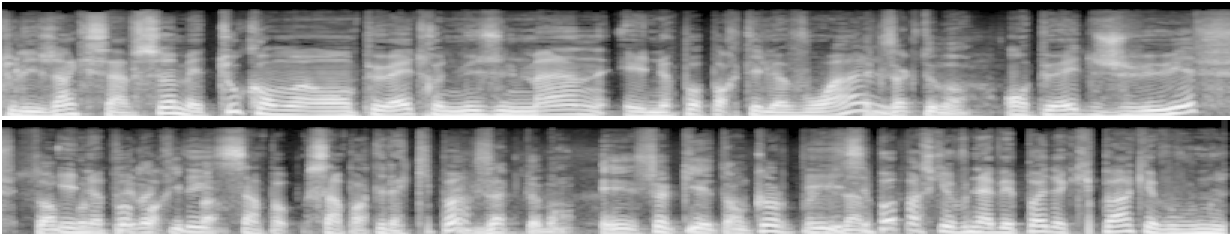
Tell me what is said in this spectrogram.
tous les gens qui savent ça, mais tout comme on peut être une musulmane et ne pas porter le voile. Exactement. On peut être juif et ne pas porter, sans, sans, porter la kippa. Exactement. Et ce qui est encore plus. Et c'est pas parce que vous n'avez pas de kippa que vous ne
